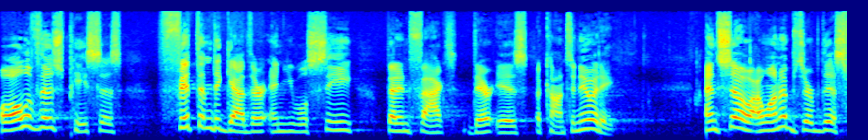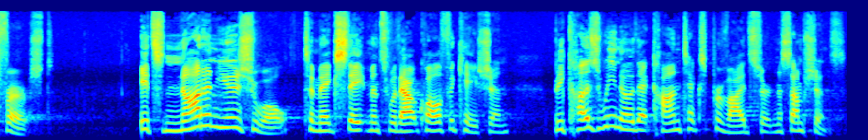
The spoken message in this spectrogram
all of those pieces, fit them together, and you will see that in fact there is a continuity. And so I want to observe this first. It's not unusual to make statements without qualification because we know that context provides certain assumptions.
